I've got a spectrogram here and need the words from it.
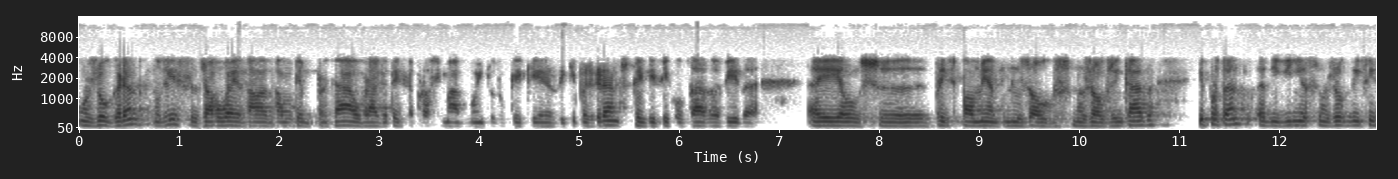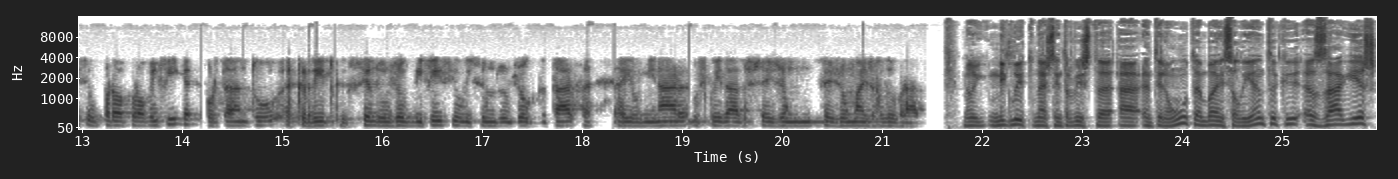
um jogo grande, como disse, já o é há, há um tempo para cá, o Braga tem se aproximado muito do que é, que é as equipas grandes, tem dificultado a vida a eles, eh, principalmente nos jogos, nos jogos em casa, e, portanto, adivinha-se um jogo difícil para o, para o Benfica. Portanto, acredito que, sendo um jogo difícil e sendo um jogo de taça a eliminar, os cuidados sejam, sejam mais redobrados. Miguelito, nesta entrevista à Antena 1, também salienta que as águias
